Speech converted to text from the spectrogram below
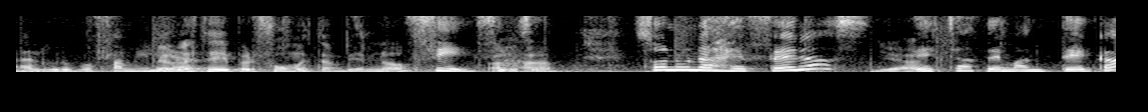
al grupo familiar. Me hablaste de perfumes también, ¿no? Sí, sí, sí. Son unas esferas hechas de manteca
